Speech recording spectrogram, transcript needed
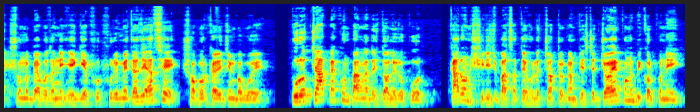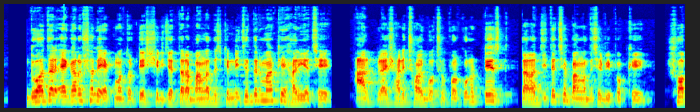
এক শূন্য ব্যবধানে এগিয়ে ফুরফুরে মেজাজে আছে সফরকারী জিম্বাবুয়ে। পুরো চাপ এখন বাংলাদেশ দলের ওপর। কারণ সিরিজ বাঁচাতে হলে চট্টগ্রাম টেস্টে জয়ের কোনো বিকল্প নেই। দু হাজার এগারো সালে একমাত্র টেস্ট সিরিজে তারা বাংলাদেশকে নিজেদের মাঠে হারিয়েছে। আর প্রায় সাড়ে ছয় বছর পর কোনো টেস্ট তারা জিতেছে বাংলাদেশের বিপক্ষে। সব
